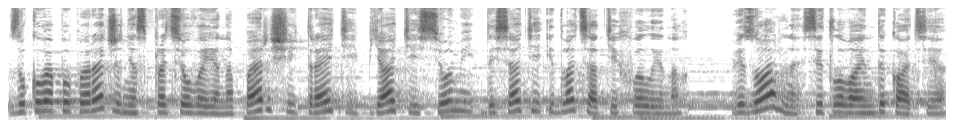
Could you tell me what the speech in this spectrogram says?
Звукове попередження спрацьовує на першій, третій, п'ятій, сьомій, десятій і двадцятій хвилинах. Візуальне світлова індикація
